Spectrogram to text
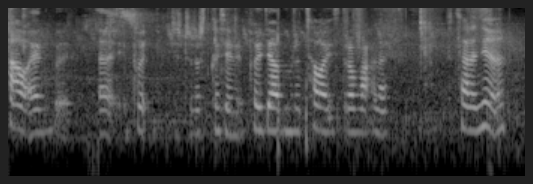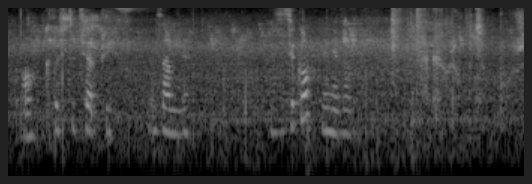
cała jakby, e, po, jeszcze resztka ziemi. Powiedziałabym, że cała i zdrowa, ale wcale nie. O, ktoś tu cierpi za mnie. Widzicie go? Ja nie wiem. Tak robcie, Boże.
